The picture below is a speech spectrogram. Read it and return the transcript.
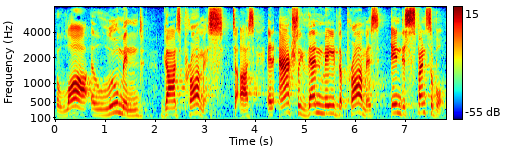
The law illumined God's promise to us and actually then made the promise indispensable.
